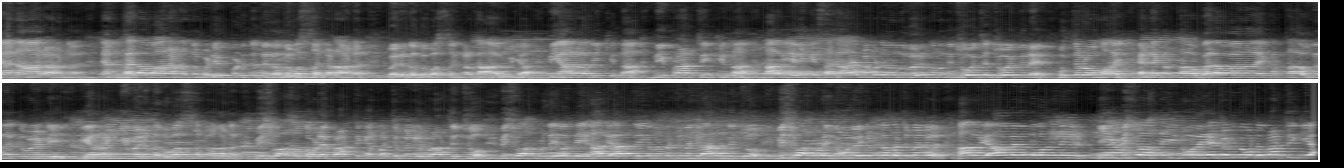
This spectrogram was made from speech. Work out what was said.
ഞാൻ ആരാണ്? ഞാൻ ബലവാനാണെന്ന് വെളിപ്പെടുത്തി തരുന്ന ദിവസങ്ങളാണ് വരുന്ന ദിവസങ്ങൾ. ഹാലൂയ. നീ ആരാധിക്കുന്ന നീ പ്രാർത്ഥിക്കുന്ന ആ എനിക്ക് സഹായം എവിടെ നിന്ന് വരുമെന്ന് ചോദിച്ച ചോദ്യത്തിന് ഉത്തരവുമായി എന്റെ കർത്താവ് ബലവാനായ കർത്താവ് നിനക്ക് വേണ്ടി ഇറങ്ങി വരുന്ന ദിവസങ്ങളാണ്. വിശ്വാസത്തോടെ പ്രാർത്ഥിക്കാൻ പറ്റുമെങ്കിൽ പ്രാർത്ഥിച്ചോ. വിശ്വാസത്തോടെ ദൈവത്തെ ആദ്യം ആരാധിക്കാൻ പറ്റുമെങ്കിൽ ആരാധിച്ചോ. വിശ്വാസത്തോടെ പറ്റുമെങ്കിൽ ഈ ദൂത് ഏറ്റെടുത്തുകൊണ്ട് പ്രാർത്ഥിക്കുക.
